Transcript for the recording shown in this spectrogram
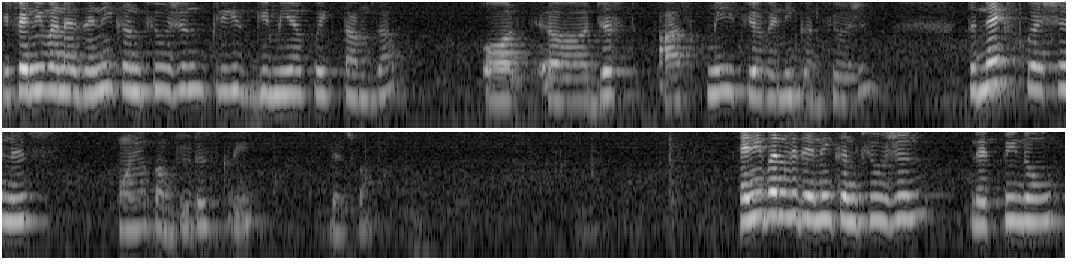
If anyone has any confusion, please give me a quick thumbs up or uh, just ask me if you have any confusion. The next question is on your computer screen, this one. Anyone with any confusion, let me know.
